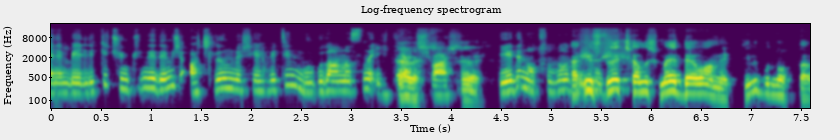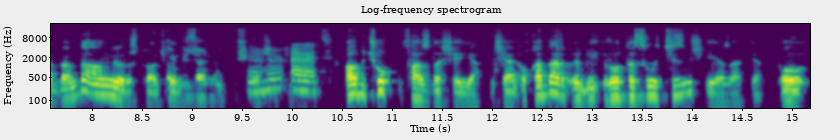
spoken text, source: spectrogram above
hikayenin belli ki. Çünkü ne demiş? Açlığın ve şehvetin vurgulanmasına ihtiyaç Evet, var Evet. diye de notunda Yani düşmüş. üstüne çalışmaya devam ettiğini bu notlardan da anlıyoruz Tolkien'in. Çok güzel notmuş Hı hı, gerçekten. evet. Abi çok fazla şey yapmış. Yani o kadar e, bir rotasını çizmiş ki yazarken. O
